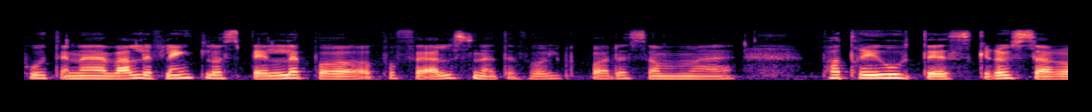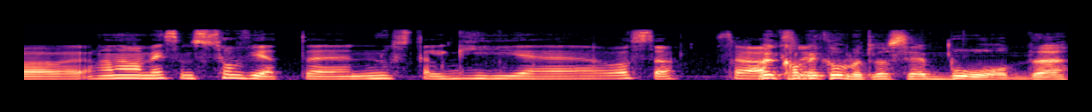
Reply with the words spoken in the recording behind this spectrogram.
Putin er veldig flink til å spille på, på følelsene til folk, både som eh, patriotisk russer og han har en viss sånn sovjetnostalgi også. Men Kan vi komme til å se både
